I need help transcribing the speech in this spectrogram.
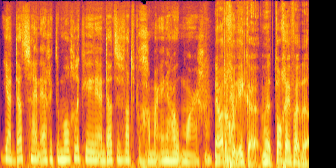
ja, dat zijn eigenlijk de mogelijkheden en dat is wat het programma inhoudt morgen. Nou, maar goed, ik, eh, toch even,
